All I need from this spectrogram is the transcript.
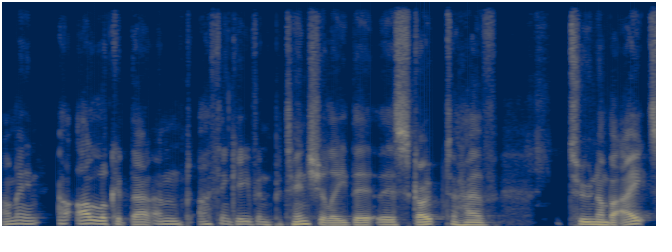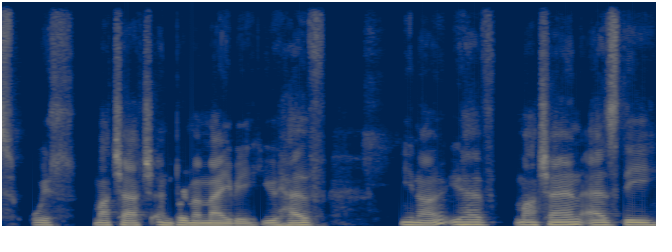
I mean, I look at that, and I think even potentially there, there's scope to have two number eights with Machach and Brimmer. Maybe you have, you know, you have Marchan as the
